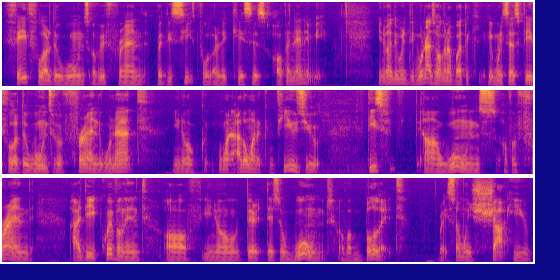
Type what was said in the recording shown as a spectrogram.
Faithful are the wounds of a friend, but deceitful are the kisses of an enemy you know, we're not talking about the, when it says faithful are the wounds of a friend, we're not, you know, I don't want to confuse you. These uh, wounds of a friend are the equivalent of, you know, there, there's a wound of a bullet, right? Someone shot you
